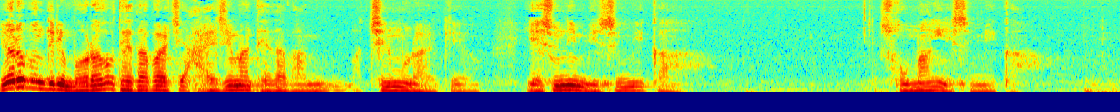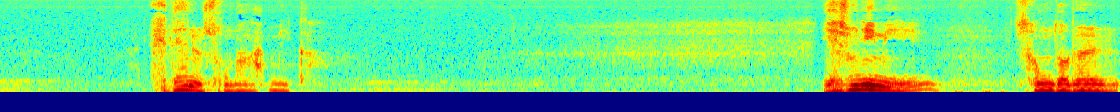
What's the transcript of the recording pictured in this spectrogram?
여러분들이 뭐라고 대답할지 알지만 대답한 질문을 할게요. 예수님 믿습니까? 소망이 있습니까? 에덴을 소망합니까? 예수님이 성도를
